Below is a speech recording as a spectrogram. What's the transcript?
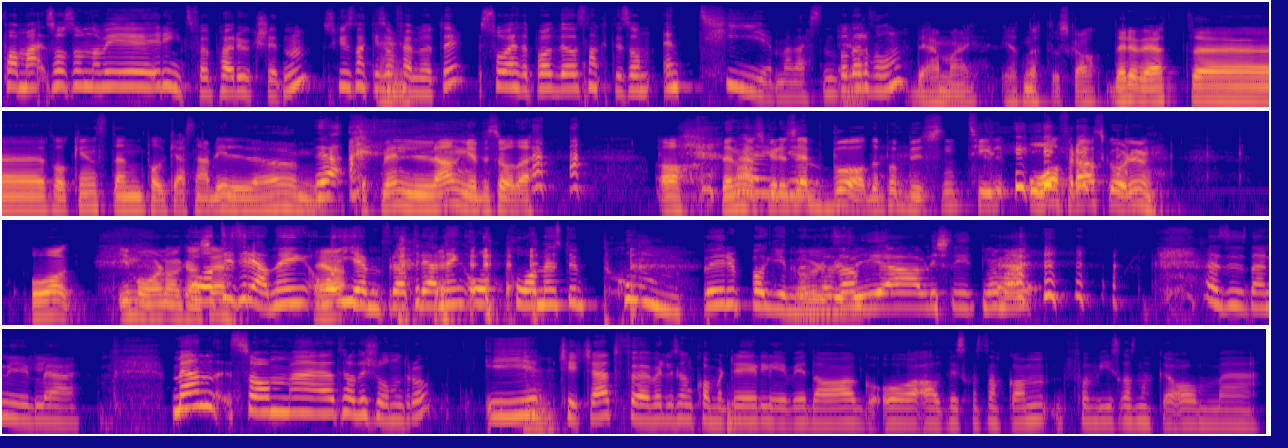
meg, Sånn som når vi ringte for et par uker siden. Skulle snakke i Mm. sånn fem minutter. Så etterpå at vi hadde snakket i sånn en time nesten på Ja, telefonen. det er meg i et nøtteskall. Dere vet, uh, folkens, den podkasten her blir lang. Ja. Det blir en lang episode. Åh, Den her skulle du se både på bussen til og fra skolen. Og i morgen òg, Og kanskje. til trening, og Ja. hjem fra trening, og på mens du pumper på gymmen, Kommer til å bli liksom. så jævlig sliten av meg. Jeg syns det er nydelig, jeg. Men som eh, tradisjonen tro, i Mm. chit-chat, før vi liksom kommer til livet i dag og alt vi skal snakke om, for vi skal snakke om eh,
